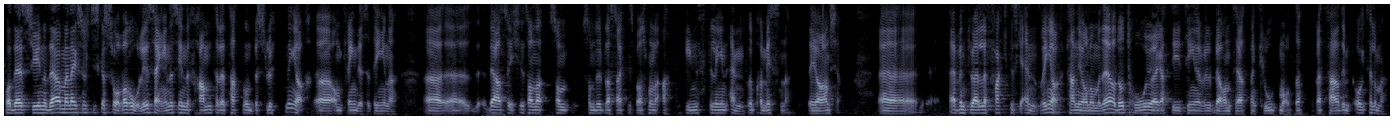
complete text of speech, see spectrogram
for det synet der. Men jeg syns de skal sove rolig i sengene sine fram til det er tatt noen beslutninger uh, omkring disse tingene. Uh, det er altså ikke sånn at, som, som, det blir sagt i spørsmålet, at innstillingen endrer premissene. Det gjør han ikke. Uh, eventuelle faktiske endringer kan gjøre noe med det. og Da tror jeg at de tingene vil bli håndtert på en klok måte. Rettferdig òg, til og med.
